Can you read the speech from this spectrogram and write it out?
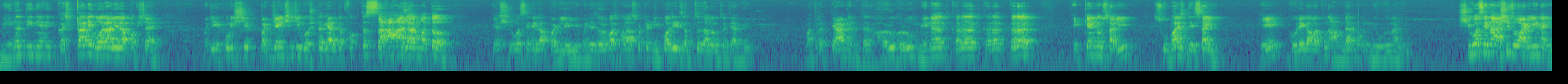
मेहनतीने आणि कष्टाने वर आलेला पक्ष आहे. म्हणजे एकोणीसशे पंच्याऐंशीची गोष्ट घ्याल तर फक्त सहा हजार मतं या शिवसेनेला पडलेली. म्हणजे जवळपास मला असं वाटतं डिपॉझिट जप्त झालं होतं त्यावेळी. मात्र त्यानंतर हळूहळू मेहनत करत करत करत एक्क्याण्णव साली सुभाष देसाई हे गोरेगावातून आमदार म्हणून निवडून आले. शिवसेना अशीच वाढली नाही.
